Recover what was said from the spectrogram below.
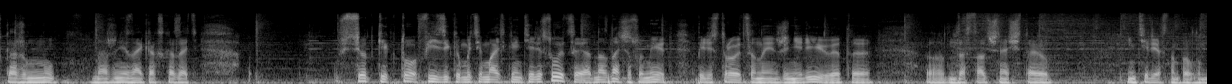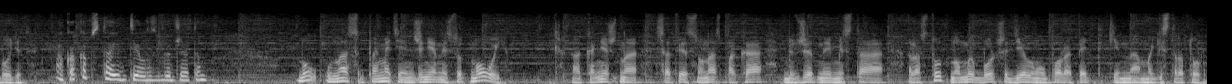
скажем, ну, даже не знаю, как сказать, все-таки кто физикой, математикой интересуется, и однозначно сумеют перестроиться на инженерию, это э, достаточно, я считаю, интересно было будет. А как обстоит дело с бюджетом? Ну, у нас, понимаете, инженерный институт новый. А, конечно, соответственно, у нас пока бюджетные места растут, но мы больше делаем упор опять-таки на магистратуру.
